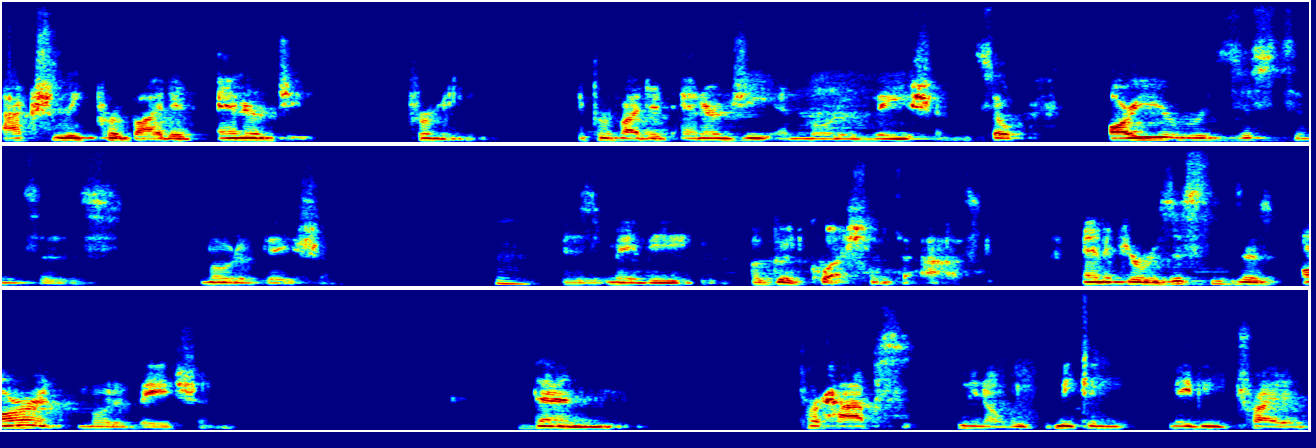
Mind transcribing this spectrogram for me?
actually provided energy for me. It provided energy and motivation. So, are your resistances motivation? Mm. Is maybe a good question to ask. And if your resistances aren't motivation, then perhaps you know we, we can maybe try to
